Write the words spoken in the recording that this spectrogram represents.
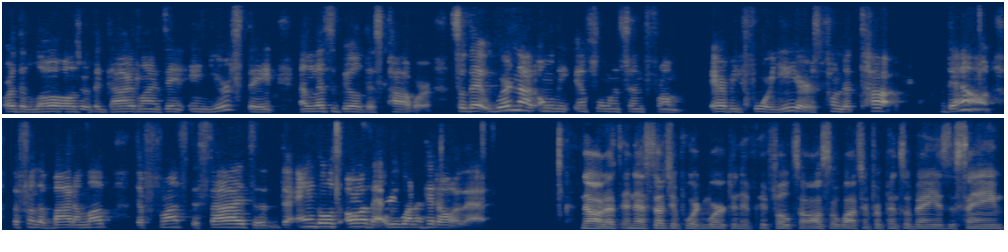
or the laws or the guidelines in, in your state, and let's build this power so that we're not only influencing from every four years from the top down, but from the bottom up, the fronts, the sides, the, the angles, all that. We want to hit all of that. No, that's and that's such important work. And if, if folks are also watching for Pennsylvania, is the same.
